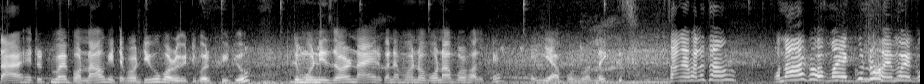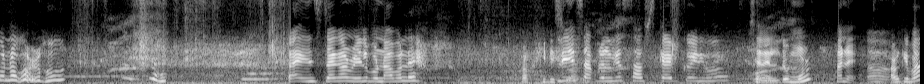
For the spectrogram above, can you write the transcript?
তাৰ সেইটোত মই বনাওঁ কেতিয়াবা দিওঁ বাৰু ইউটিউবত ভিডিঅ' কিন্তু মোৰ নিজৰ নাই সেইটো কাৰণে মই নবনাওঁ বৰ ভালকৈ। সেয়া বনোৱাত লাগি গৈছোঁ। চাওঁ এফালে চাওঁ। বনা আকৌ মই একো নহয় মই একো নকৰোঁ। তাই ইনষ্টাগ্ৰাম ৰিল বনাবলৈ ৰখি দিছোঁ প্লিজ আপোনালোকে ছাবস্ক্ৰাইব কৰি দিব। চেনেলটো মোৰ হয়নে। আৰু কিবা?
